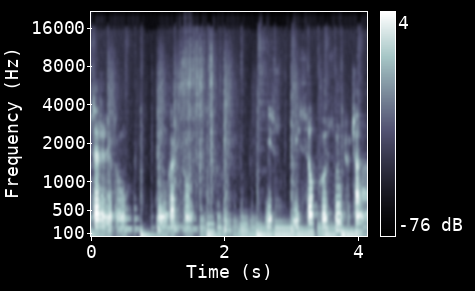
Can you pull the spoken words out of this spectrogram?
아무리 5분짜리라도 뭔가 좀 있, 있어 보였으면 좋잖아.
